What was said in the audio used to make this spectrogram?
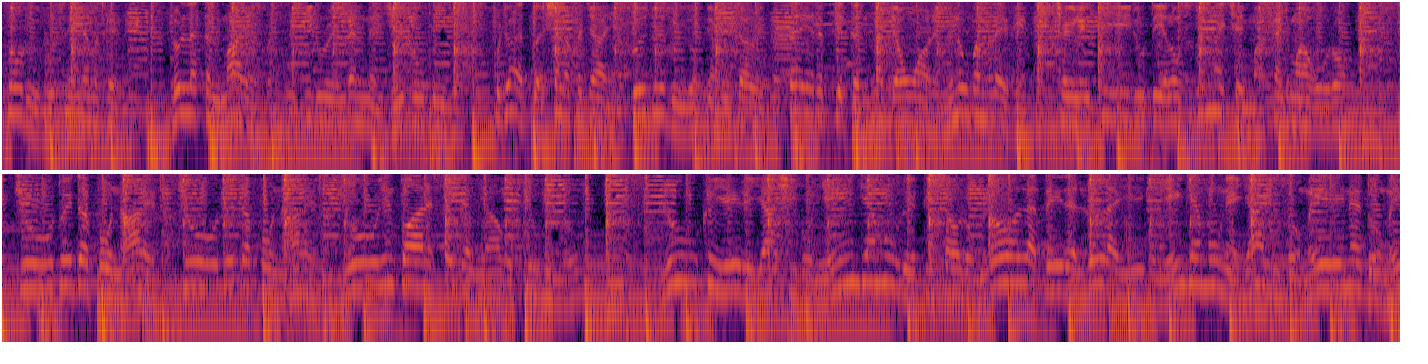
နေတာစိုးတွေလို့စင်းနဲ့မထည့်နဲ့လွတ်လပ်တဲ့မြမရဲ့ဆိုရင်ကိုပြည်သူတွေလက်နဲ့ရေးထိုးပြီးတယ်ကိုကြောင့်အတွက်ရှင်းမဖက်ကြရင်သွေးကြွေးတွေတော့ပြန်ပြီးစားလိုက်တယ်တဲ့ရတဲ့ပြစ်တဲ့နှက်ပြောင်းသွားတယ်မင်းတို့ပဲမလဲခင်ချိန်လေးပြည်သူတရလုံးစစနိုင်ချိန်မှာကံကြမ္မာကိုတော့ဂျိုးတွေးတတ်ဖို့နားလေတာဂျိုးတွေးတတ်ဖို့နားလေတာဂျိုးရင်သွားတဲ့စိတ်သက်များကိုပြုပြီးလို့လူခွင့်ရေးတွေရရှိဖို့ငြိမ်းချမ်းမှုတွေတည်ဆောက်လို့မလို့လက်သေးတဲ့လွတ်လပ်ရေးကိုငြိမ်းချမ်းမှုနဲ့ရယူဆိုမေနဲ့တို့မေ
